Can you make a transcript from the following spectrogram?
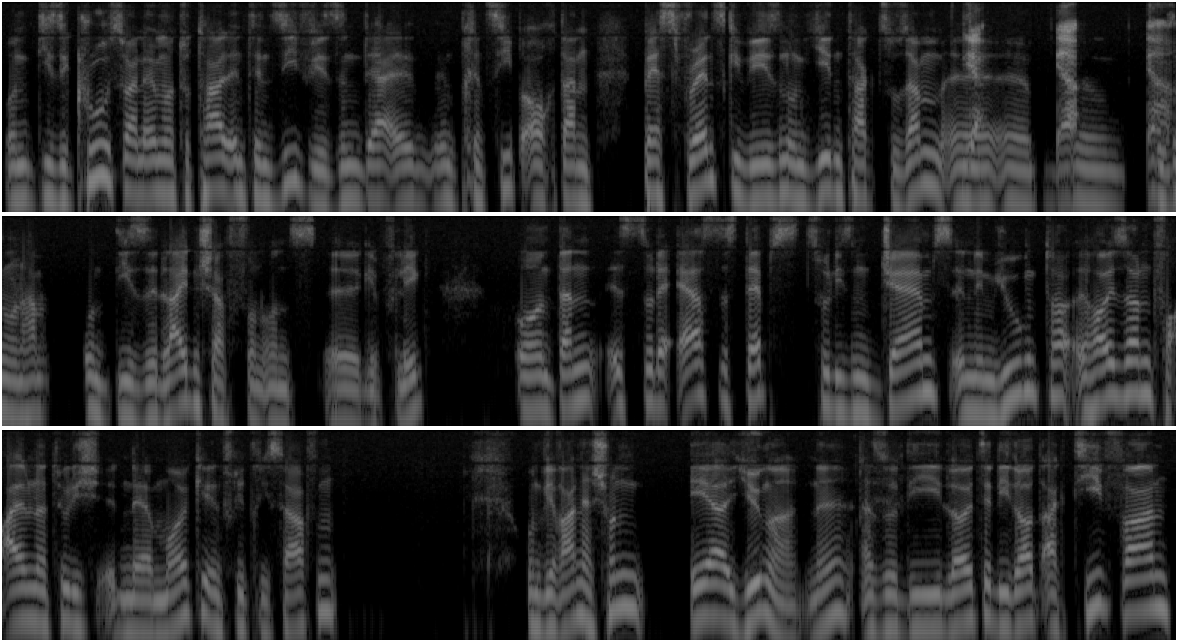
Und diese Crews waren immer total intensiv. Wir sind ja im Prinzip auch dann Best Friends gewesen und jeden Tag zusammen äh, Ja. äh, Ja. äh, und haben und diese Leidenschaft von uns äh, gepflegt. Und dann ist so der erste Steps zu diesen Jams in den Jugendhäusern, vor allem natürlich in der Molke in Friedrichshafen. Und wir waren ja schon eher jünger, ne? Also die Leute, die dort aktiv waren,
